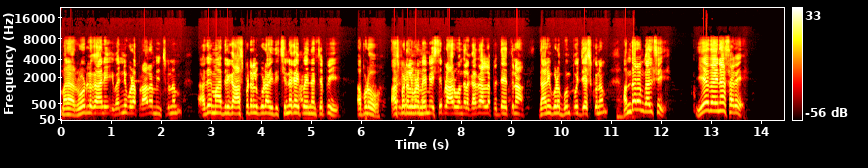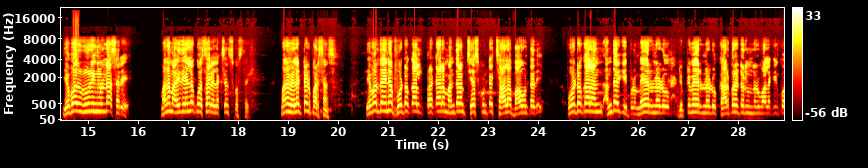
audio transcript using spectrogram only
మన రోడ్లు కానీ ఇవన్నీ కూడా ప్రారంభించుకున్నాం. అదే మాదిరిగా హాస్పిటల్ కూడా ఇది చిన్నగా అయిపోయిందని చెప్పి అప్పుడు హాస్పిటల్ కూడా మేమే ఇస్తే ఇప్పుడు ఆరు వందల గదాల్లో పెద్ద ఎత్తున దానికి కూడా భూమి పూజ చేసుకున్నాం. అందరం కలిసి ఏదైనా సరే ఎవరు రూలింగ్లు ఉన్నా సరే మనం ఐదేళ్ళకు ఒకసారి ఎలక్షన్స్కి వస్తాయి. మనం ఎలక్టెడ్ పర్సన్స్. ఎవరిదైనా ప్రోటోకాల్ ప్రకారం అందరం చేసుకుంటే చాలా బాగుంటుంది. ప్రోటోకాల్ అందరికీ ఇప్పుడు మేయర్ ఉన్నాడు డిప్యూటీ మేయర్ ఉన్నాడు కార్పొరేటర్లు ఉన్నారు వాళ్ళకి ఇంకో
